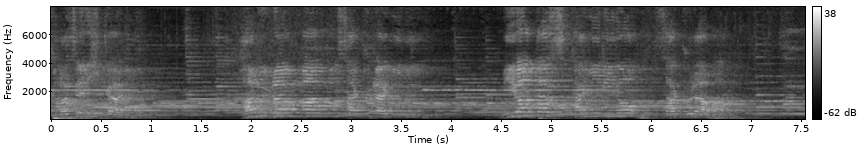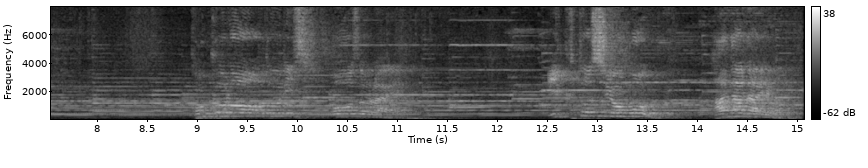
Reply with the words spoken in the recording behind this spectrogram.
風光春らんまんの桜木に見渡す限りの桜花心躍りし大空へ。幾年思う花だよ。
